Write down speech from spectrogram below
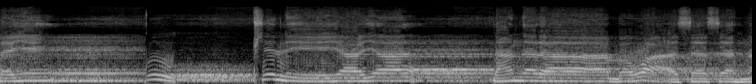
လည်းကုဖြစ်လေရာရာတန္တရာဘဝအဆက်ဆက်၌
